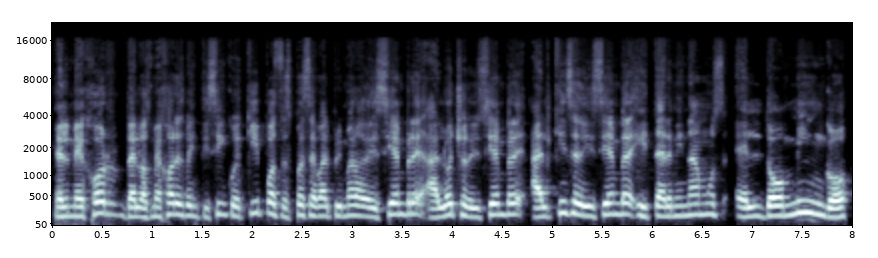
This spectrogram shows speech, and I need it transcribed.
el mejor de los mejores 25 equipos, después se va el primero de diciembre, al 8 de diciembre, al 15 de diciembre y terminamos el domingo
